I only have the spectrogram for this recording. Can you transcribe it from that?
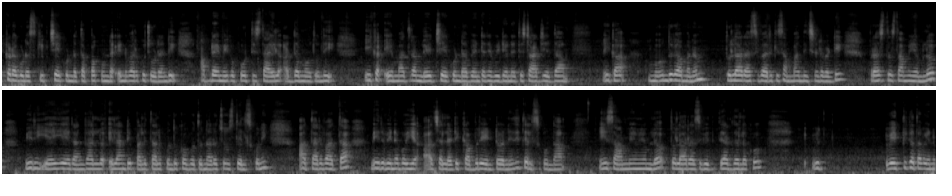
ఎక్కడ కూడా స్కిప్ చేయకుండా తప్పకుండా ఎండ్ వరకు చూడండి. అప్పుడే మీకు పూర్తి స్థాయిలో అర్థమవుతుంది. ఇక ఏమాత్రం లేట్ చేయకుండా వెంటనే వీడియోని అయితే స్టార్ట్ చేద్దాం. ఇక ముందుగా మనం తులారాశి వారికి సంబంధించినటువంటి ప్రస్తుత సమయంలో మీరు ఏ ఏ రంగాల్లో ఎలాంటి ఫలితాలు పొందుకోబోతున్నారో చూసి తెలుసుకొని ఆ తర్వాత మీరు వినబోయే ఆ చల్లటి కబురు ఏంటో అనేది తెలుసుకుందాం. ఈ సమయంలో తులారాశి విద్యార్థులకు వ్యక్తిగతమైన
